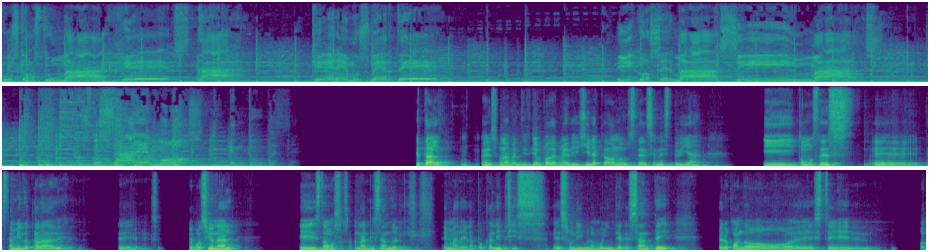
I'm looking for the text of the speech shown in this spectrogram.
Buscamos tu majestad, queremos verte y conocer más y más. Nos gozaremos en tu presencia. ¿Qué tal? Es una bendición poderme dirigir a cada uno de ustedes en este día. Y como ustedes eh, están viendo cada eh, devocional, eh, estamos analizando el tema del Apocalipsis. Es un libro muy interesante, pero cuando este,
